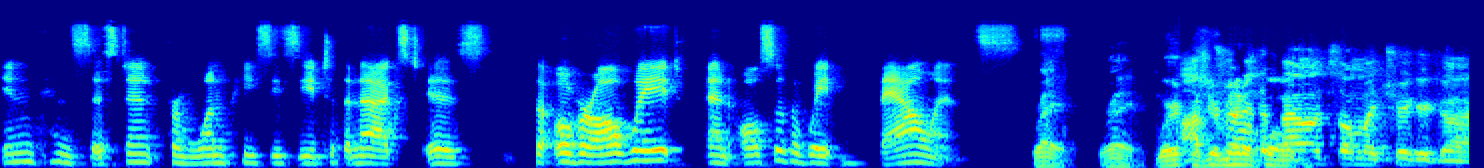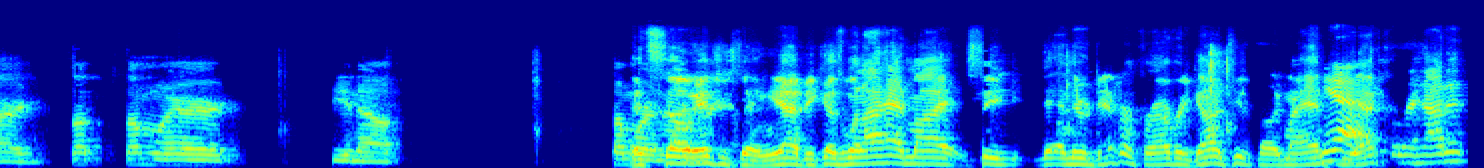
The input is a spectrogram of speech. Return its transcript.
inconsistent from one PCC to the next is the overall weight and also the weight balance. right, right. Where's I'm your trying middle to point? balance on my trigger guard some, somewhere, you know. Somewhere It's in so that area. interesting, yeah. Because when I had my see, and they're different for every gun too. So like my MPX Yeah. when I had it,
